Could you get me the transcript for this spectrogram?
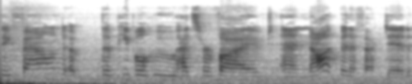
they found uh, the people who had survived and not been affected,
